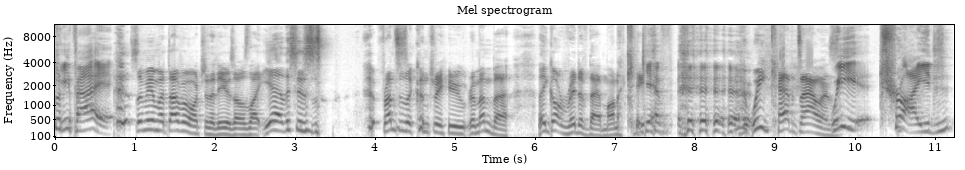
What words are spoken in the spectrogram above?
Keep at it. so. Me and my dad were watching the news. I was like, "Yeah, this is France is a country who remember they got rid of their monarchy. Yeah, We kept ours. we tried in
